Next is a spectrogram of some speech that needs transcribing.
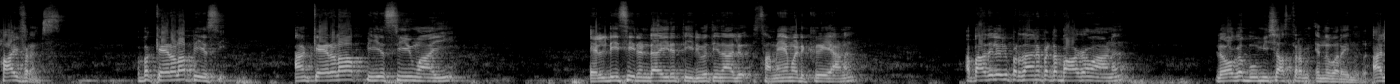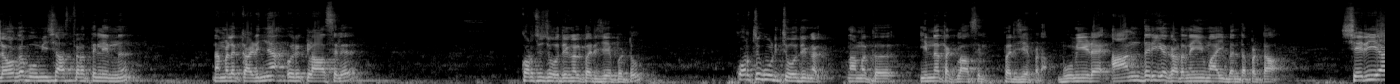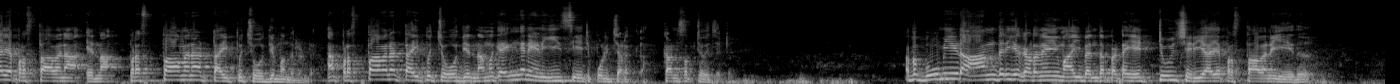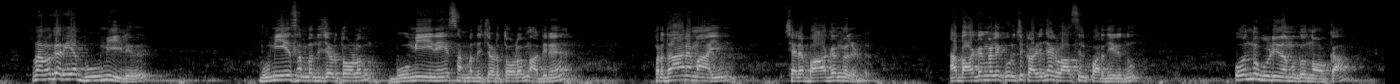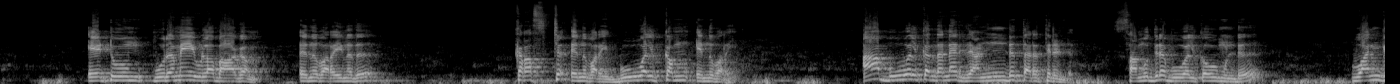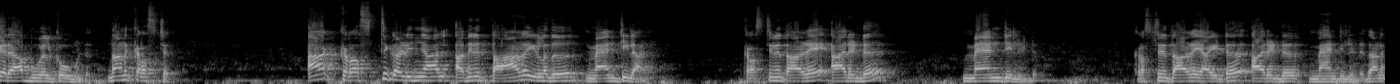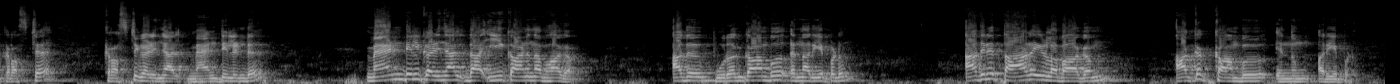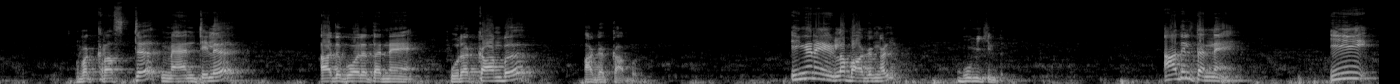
Hi friends. അപ്പോൾ Kerala P S C. ആ Kerala P S സിയുമായി എൽ ഡി സി രണ്ടായിരത്തി ഇരുപത്തിനാല് സമയമെടുക്കുകയാണ്. അപ്പോൾ അതിലൊരു പ്രധാനപ്പെട്ട ഭാഗമാണ് ലോകഭൂമിശാസ്ത്രം എന്ന് പറയുന്നത്. ആ ലോകഭൂമിശാസ്ത്രത്തിൽ നിന്ന് നമ്മൾ കഴിഞ്ഞ ഒരു ക്ലാസ്സിൽ കുറച്ച് ചോദ്യങ്ങൾ പരിചയപ്പെട്ടു. കുറച്ചുകൂടി ചോദ്യങ്ങൾ നമുക്ക് ഇന്നത്തെ ക്ലാസ്സിൽ പരിചയപ്പെടാം. ഭൂമിയുടെ ആന്തരിക ഘടനയുമായി ബന്ധപ്പെട്ട ശരിയായ പ്രസ്താവന എന്ന പ്രസ്താവന ടൈപ്പ് ചോദ്യം വന്നിട്ടുണ്ട്. ആ പ്രസ്താവന ടൈപ്പ് ചോദ്യം നമുക്ക് എങ്ങനെയാണ് ഈസി ആയിട്ട് പൊളിച്ചടക്കുക? കൺസെപ്റ്റ് വെച്ചിട്ട്. അപ്പോൾ ഭൂമിയുടെ ആന്തരിക ഘടനയുമായി ബന്ധപ്പെട്ട ഏറ്റവും ശരിയായ പ്രസ്താവന ഏത്? നമുക്കറിയാം ഭൂമിയിൽ ഭൂമിയെ സംബന്ധിച്ചിടത്തോളം ഭൂമിയെ സംബന്ധിച്ചിടത്തോളം അതിന് പ്രധാനമായും ചില ഭാഗങ്ങളുണ്ട്. ആ ഭാഗങ്ങളെക്കുറിച്ച് കഴിഞ്ഞ ക്ലാസ്സിൽ പറഞ്ഞിരുന്നു. ഒന്നുകൂടി നമുക്ക് നോക്കാം. ഏറ്റവും പുറമേയുള്ള ഭാഗം എന്ന് പറയുന്നത് ക്രസ്റ്റ് എന്ന് പറയും ഭൂവൽക്കം എന്ന് പറയും. ആ ഭൂവൽക്കം തന്നെ രണ്ട് തരത്തിലുണ്ട്. സമുദ്ര ഭൂവൽക്കവുമുണ്ട് വൻകര ഭൂവൽക്കവുമുണ്ട്. ഇതാണ് ക്രസ്റ്റ്. ആ ക്രസ്റ്റ് കഴിഞ്ഞാൽ അതിന് താഴെയുള്ളത് മാന്റിലാണ് ക്രസ്റ്റിന് താഴെ ആരുണ്ട്? മാന്റിലുണ്ട് ക്രസ്റ്റിന് താഴെയായിട്ട് ആരുണ്ട്? മാന്റിലുണ്ട് ഇതാണ് ക്രസ്റ്റ്. ക്രസ്റ്റ് കഴിഞ്ഞാൽ മാന്റിലുണ്ട് മാൻഡിൽ കഴിഞ്ഞാൽ ദാ ഈ കാണുന്ന ഭാഗം. അത് പുറംകാമ്പ് എന്നറിയപ്പെടും. അതിന് താഴെയുള്ള ഭാഗം അകക്കാമ്പ് എന്നും അറിയപ്പെടും. അപ്പോൾ ക്രസ്റ്റ് മാന്റിൽ അതുപോലെ തന്നെ പുറക്കാമ്പ് അകക്കാമ്പ്. ഇങ്ങനെയുള്ള ഭാഗങ്ങൾ ഭൂമിക്കുണ്ട്. അതിൽ തന്നെ ഈ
